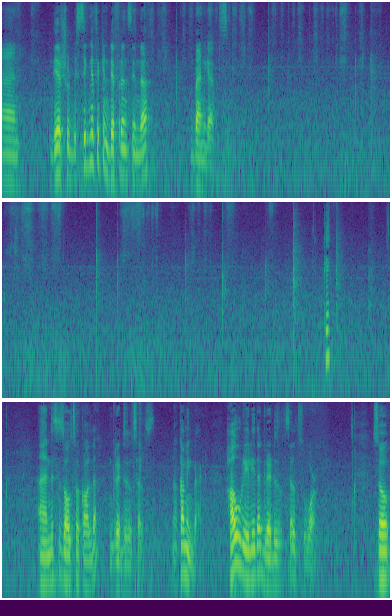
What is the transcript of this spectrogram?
And there should be significant difference in the band gaps. Okay. And this is also called the Grätzel cells. Now, coming back, how really the Grätzel cells work? So,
